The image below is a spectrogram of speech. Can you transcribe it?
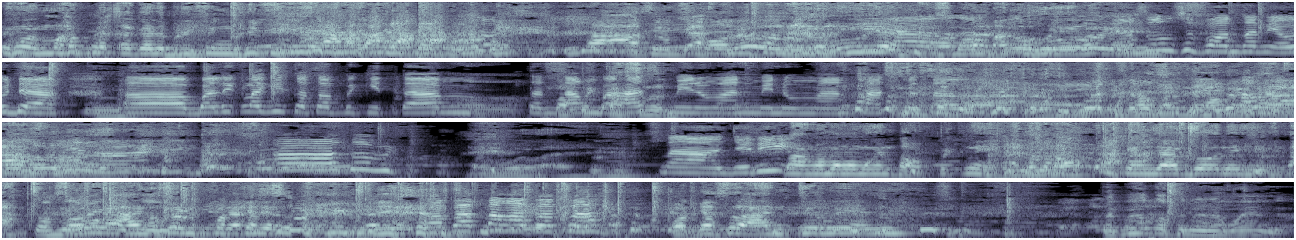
Mohon maaf ya kagak ada briefing briefing. Langsung gas Iya, spontan gue. langsung spontan ya udah Eh, balik lagi ke topik kita m- tentang Topik bahas minuman-minuman khas Betawi. Ah. Nah, jadi Nah ngomong-ngomongin topik nih, topik yang jago nih. Sorry hancur podcast. nggak apa-apa nggak apa-apa. Podcast lu hancur nih. Tapi lu tau Selendang Mayang nggak?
